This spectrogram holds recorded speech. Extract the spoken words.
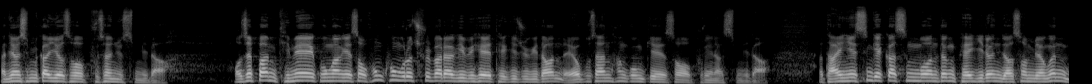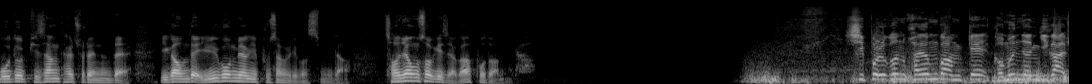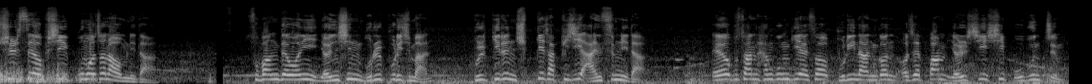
안녕하십니까. 이어서 부산 뉴스입니다. 어젯밤 김해 공항에서 홍콩으로 출발하기 위해 대기 중이던 에어부산 항공기에서 불이 났습니다. 다행히 승객과 승무원 등 176명은 모두 비상 탈출했는데 이 가운데 7명이 부상을 입었습니다. 전영석 기자가 보도합니다. 시뻘건 화염과 함께 검은 연기가 쉴 새 없이 뿜어져 나옵니다. 소방대원이 연신 물을 뿌리지만 불길은 쉽게 잡히지 않습니다. 에어부산 항공기에서 불이 난 건 어젯밤 10시 15분쯤.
